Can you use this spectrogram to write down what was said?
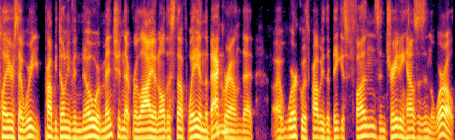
players that we probably don't even know or mention that rely on all this stuff way in the mm-hmm. background mm. that uh, work with probably the biggest funds and trading houses in the world.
